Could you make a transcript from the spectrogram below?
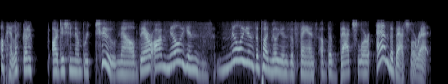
Okay, let's go to audition number two. Now, there are millions, millions upon millions of fans of The Bachelor and The Bachelorette,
